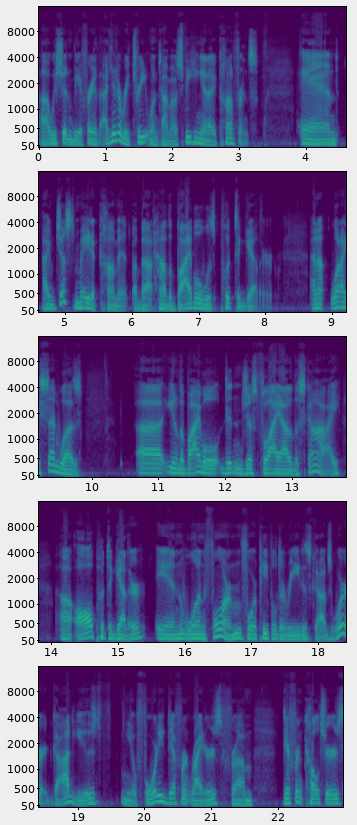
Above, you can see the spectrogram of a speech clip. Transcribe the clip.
Uh, we shouldn't be afraid of that. I did a retreat one time. I was speaking at a conference and I just made a comment about how the Bible was put together. And I, what I said was, uh, you know, the Bible didn't just fly out of the sky, uh, all put together in one form for people to read as God's Word. God used, you know, 40 different writers from different cultures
